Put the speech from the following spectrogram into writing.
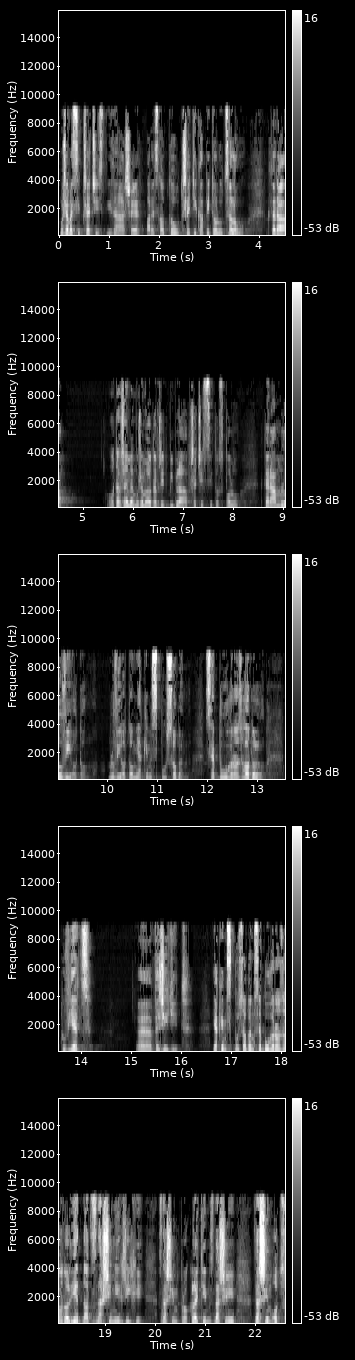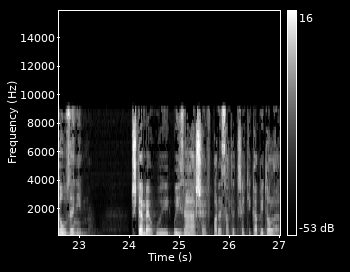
Můžeme si přečíst Izáše 53. kapitolu celou, která otevřeme, můžeme otevřít Bible a přečíst si to spolu která mluví o tom. Mluví o tom, jakým způsobem se Bůh rozhodl tu věc vyřídit. Jakým způsobem se Bůh rozhodl jednat s našimi hříchy, s naším prokletím, s, naší, s naším odsouzením. Čteme u, u Izáše v 53. kapitole.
